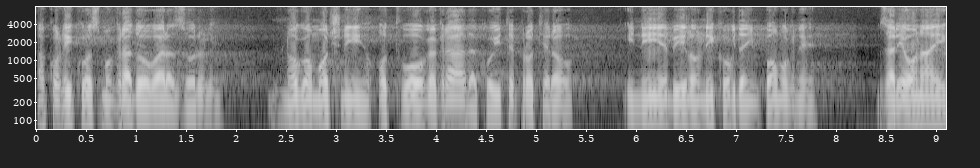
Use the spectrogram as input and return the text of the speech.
A koliko smo gradova razorili, mnogo moćnijih od tvoga grada koji te protjerao i nije bilo nikog da im pomogne, zar je onaj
